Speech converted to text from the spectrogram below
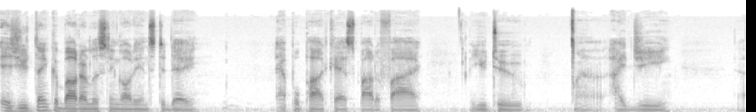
As you think about our listening audience today, Apple Podcast, Spotify, YouTube, uh, IG, uh,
